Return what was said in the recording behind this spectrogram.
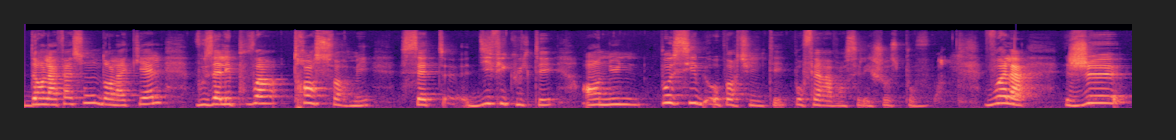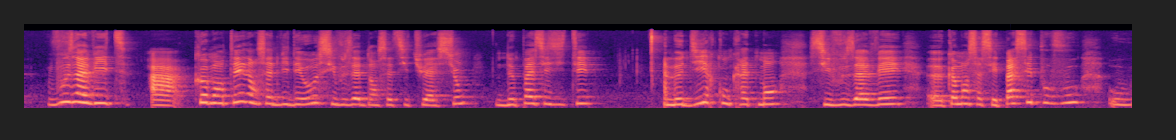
dans la façon dans laquelle vous allez pouvoir transformer cette difficulté en une possible opportunité pour faire avancer les choses pour vous. Voilà, je vous invite à commenter dans cette vidéo si vous êtes dans cette situation. Ne pas hésiter me dire concrètement si vous avez euh, comment ça s'est passé pour vous ou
